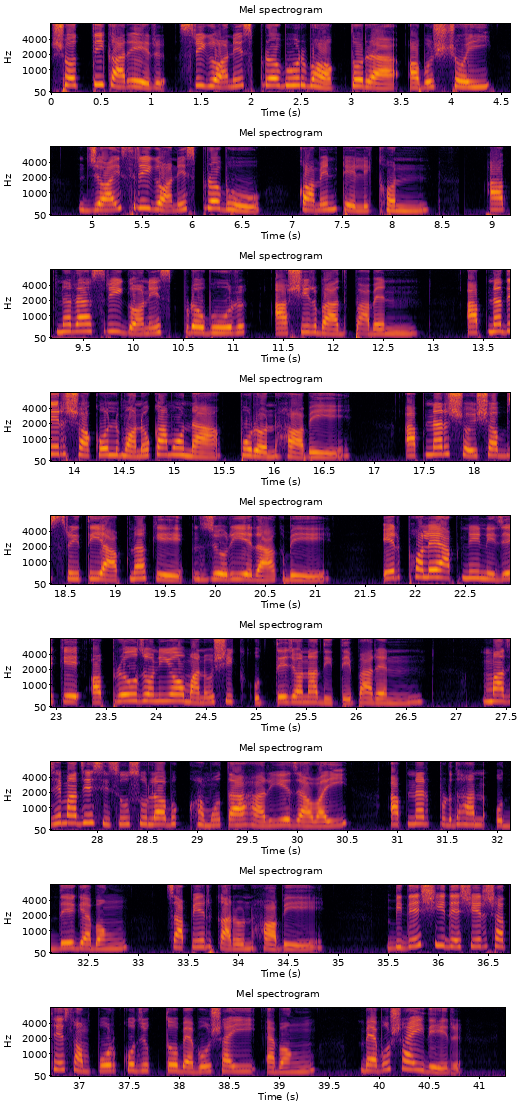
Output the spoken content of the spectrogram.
সত্যিকারের শ্রী গণেশ প্রভুর ভক্তরা অবশ্যই জয় শ্রী গণেশ প্রভু কমেন্টে লিখুন। আপনারা শ্রী গণেশ প্রভুর আশীর্বাদ পাবেন। আপনাদের সকল মনোকামনা পূরণ হবে। আপনার শৈশব স্মৃতি আপনাকে জড়িয়ে রাখবে। এর ফলে আপনি নিজেকে অপ্রয়োজনীয় মানসিক উত্তেজনা দিতে পারেন। মাঝে মাঝে শিশুসুলভ ক্ষমতা হারিয়ে যাওয়াই আপনার প্রধান উদ্বেগ এবং চাপের কারণ হবে। বিদেশি দেশের সাথে সম্পর্কযুক্ত ব্যবসায়ী এবং ব্যবসায়ীদের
